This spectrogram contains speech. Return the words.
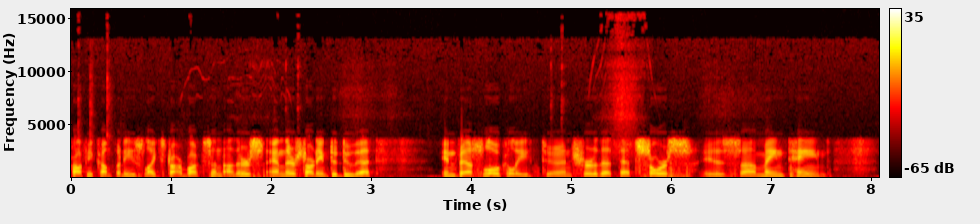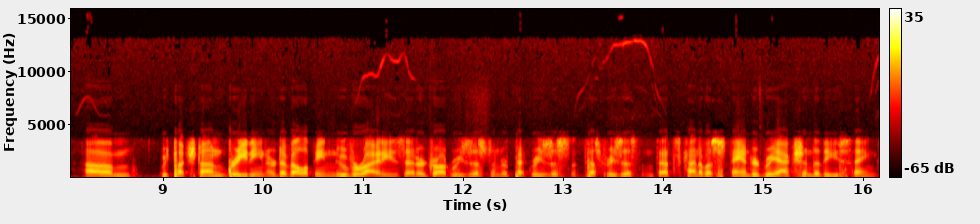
coffee companies like Starbucks and others, and they're starting to do that. Invest locally to ensure that that source is uh, maintained. Um, we touched on breeding or developing new varieties that are drought resistant or pet resistant, pest resistant. That's kind of a standard reaction to these things.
